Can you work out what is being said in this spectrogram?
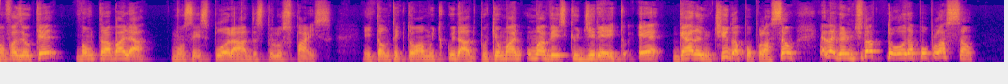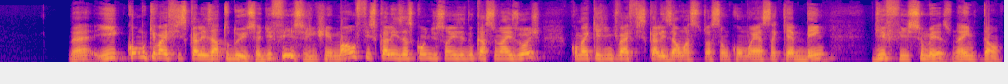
Vão fazer o quê? Vão trabalhar. Vão ser exploradas pelos pais. Então tem que tomar muito cuidado, porque uma, uma vez que o direito é garantido à população, ela é garantida a toda a população. Né? E como que vai fiscalizar tudo isso? É difícil, a gente mal fiscaliza as condições educacionais hoje, como é que a gente vai fiscalizar uma situação como essa que é bem difícil mesmo, né? Então.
